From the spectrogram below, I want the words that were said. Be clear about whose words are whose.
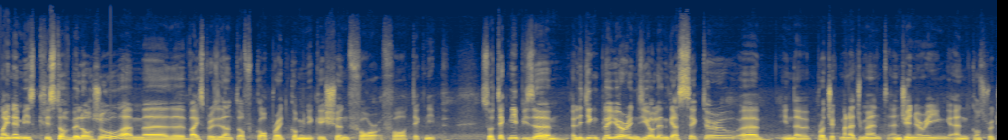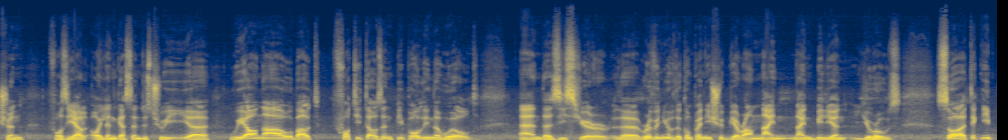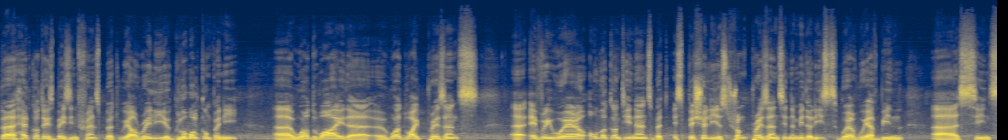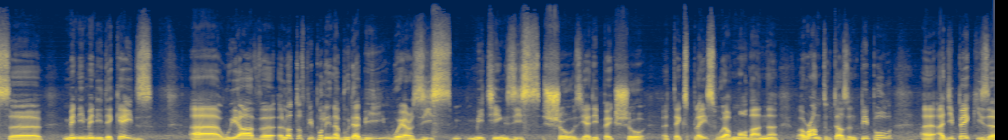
Speaker 1: My name is Christophe Belorgeot. I'm uh, the Vice President of Corporate Communication for, for Technip. So Technip is a, a leading player in the oil and gas sector uh, in uh, project management, engineering and construction for the oil and gas industry. Uh, we are now about 40,000 people in the world and uh, this year the revenue of the company should be around 9, 9 billion euros. So uh, Technip headquarters is based in France, but we are really a global company worldwide, uh, worldwide presence uh, everywhere, all the continents, but especially a strong presence in the Middle East, where we have been since many, many decades. Uh, we have uh, a lot of people in Abu Dhabi where this meeting, this show, the ADIPEC show uh, takes place. We have more than around 2,000 people. ADIPEC is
